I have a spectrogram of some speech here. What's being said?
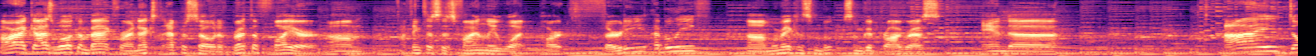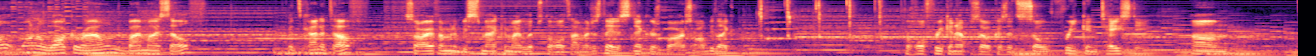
Alright guys, welcome back for our next episode of Breath of Fire. Um, I think this is finally, what, part 30, I believe? Um, we're making some, some good progress. And, uh... I don't want to walk around by myself. It's kind of tough. Sorry if I'm going to be smacking my lips the whole time. I just ate a Snickers bar, so I'll be like... the whole freaking episode because it's so freaking tasty. Um,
